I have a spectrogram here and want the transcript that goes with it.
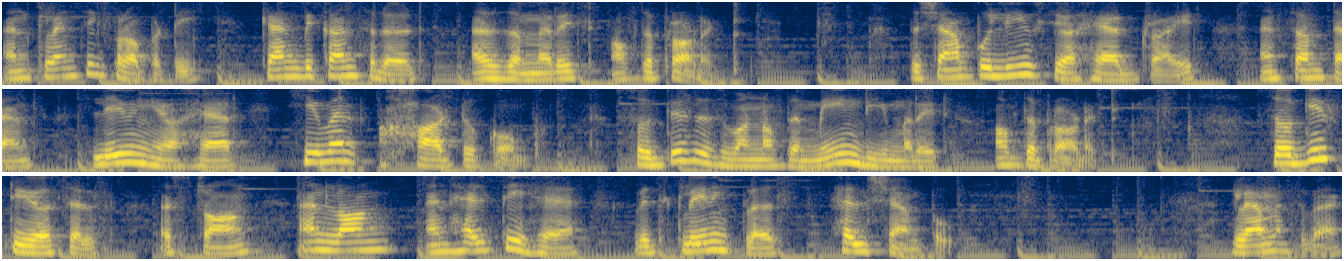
and cleansing property can be considered as the merit of the product. The shampoo leaves your hair dried and sometimes leaving your hair even hard to comb. So this is one of the main demerit of the product. So give to yourself a strong and long and healthy hair with Clinic Plus Health Shampoo. Glam and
